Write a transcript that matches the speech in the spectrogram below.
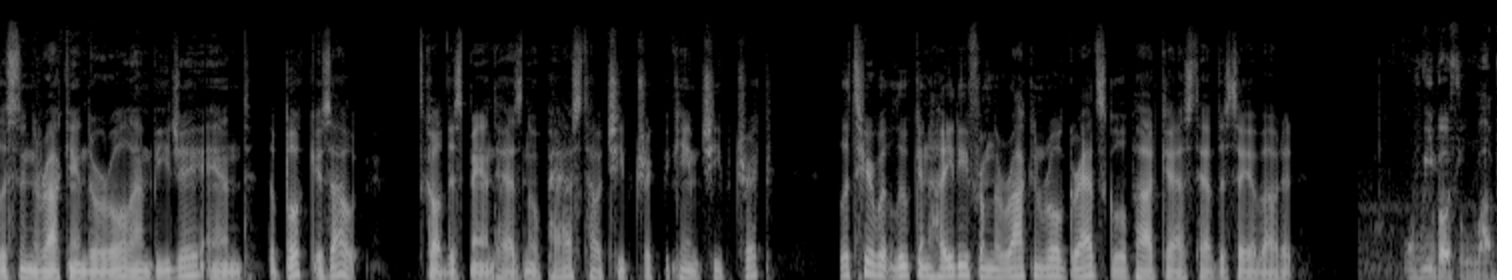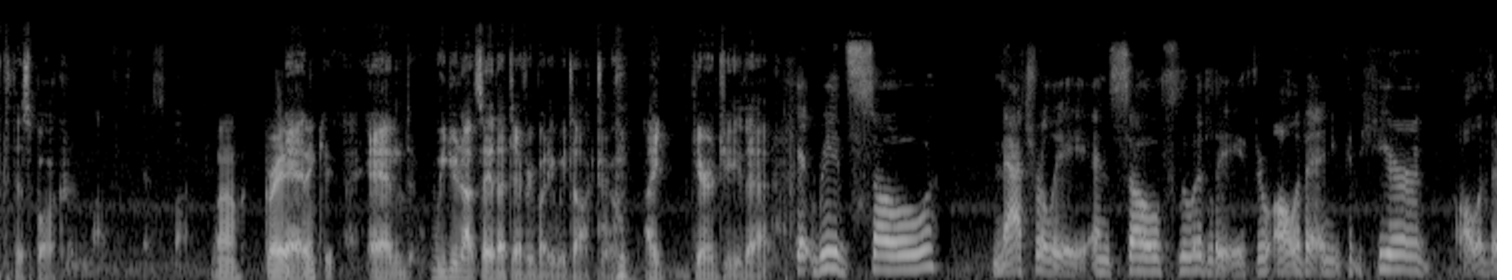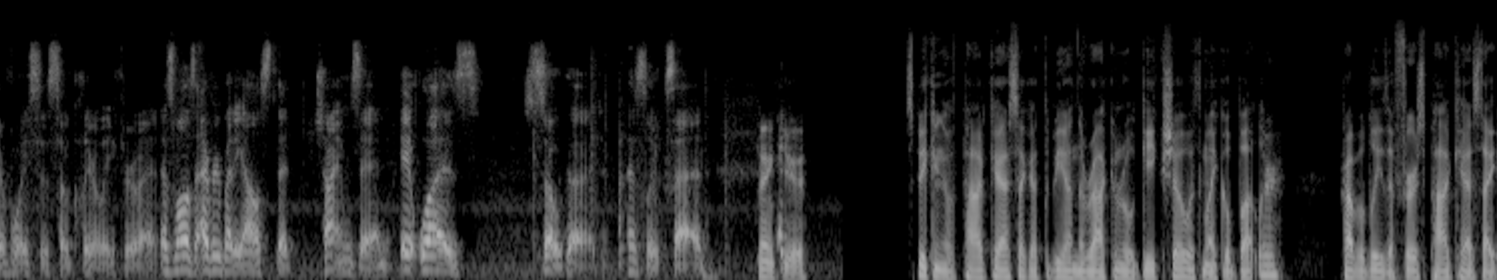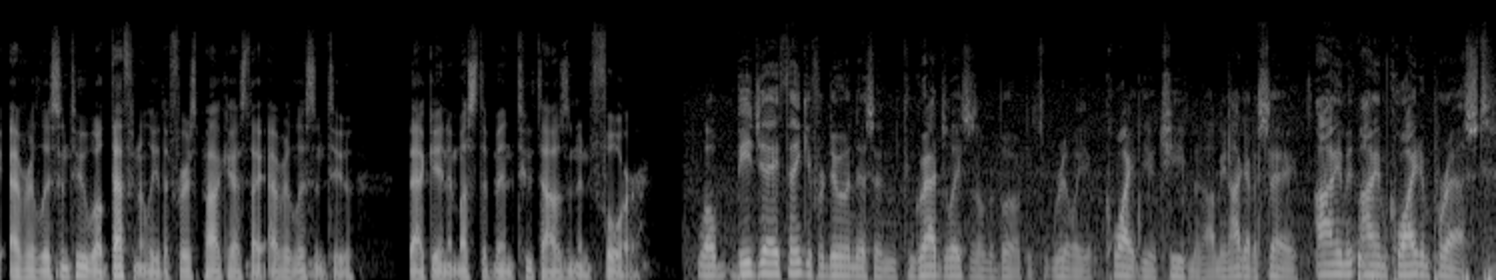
listening to Rock and Roll. I'm BJ, and the book is out. It's called This Band Has No Past How Cheap Trick Became Cheap Trick. Let's hear what Luke and Heidi from the Rock and Roll Grad School podcast have to say about it. we both loved this book. Loved this book. Wow, great. And- Thank you. And we do not say that to everybody we talk to. I guarantee you that. It reads so naturally and so fluidly through all of it, and you can hear all of their voices so clearly through it, as well as everybody else that chimes in. It was so good, as Luke said. Thank you. Speaking of podcasts, I got to be on the Rock and Roll Geek Show with Michael Butler. Probably the first podcast I ever listened to. Well, definitely the first podcast I ever listened to back in, it must have been 2004. Well, BJ, thank you for doing this, and congratulations on the book. It's really quite the achievement. I mean, I got to say, I'm I am quite impressed.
